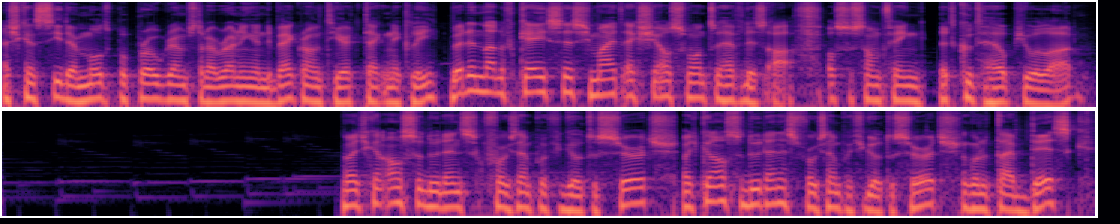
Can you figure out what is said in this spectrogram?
as you can see there are multiple programs that are running in the background here technically. But in a lot of cases you might actually also want to have this off. Also something that could help you a lot. What you can also do then is, for example, if you go to search, what you can also do then is, for example, if you go to search, I'm going to type disk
